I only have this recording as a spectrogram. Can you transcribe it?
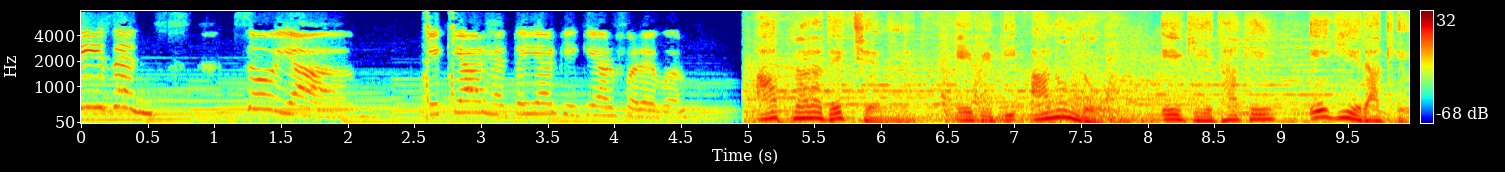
reasons so yeah K K R হেতাই আর কে কে আর ফরএভার আপনারা দেখছেন এবিপি আনন্দ। এগিয়ে থাকে এগিয়ে রাখে।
